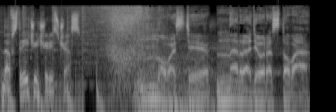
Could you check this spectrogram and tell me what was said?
До встречи через час. Новости на радио Ростова.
